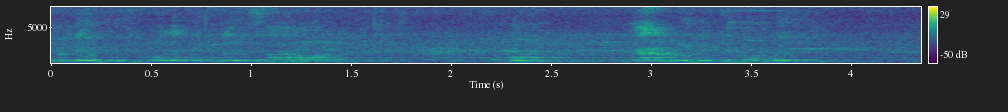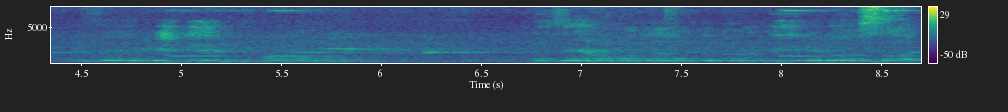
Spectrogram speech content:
എൽ എ പ്രിൻസിപ്പളൊക്കെ നല്ല സാധനമാണ്. അപ്പോൾ ഞാനവിടെ നിൽക്കുന്നുണ്ട് പി ടി എം പറഞ്ഞു അത് ചെയ്യണമെന്ന് പറഞ്ഞു അതുകൊണ്ട് നിങ്ങൾക്ക് ഈ ഏഴ് ദിവസം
